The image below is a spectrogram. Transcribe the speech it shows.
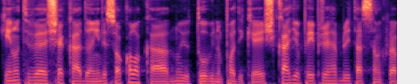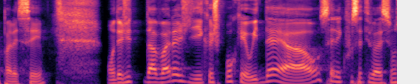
Quem não tiver checado ainda, é só colocar no YouTube, no podcast, Cardio Papers de Reabilitação, que vai aparecer, onde a gente dá várias dicas, porque o ideal seria que você tivesse um,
